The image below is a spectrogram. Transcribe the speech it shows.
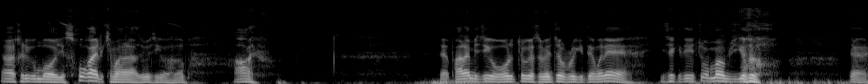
아 그리고 뭐이 소가 이렇게 많아가지고 지금 아휴. 네, 바람이 지금 오른쪽에서 왼쪽으로 불기 때문에 이 새끼들이 조금만 움직여도 네,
